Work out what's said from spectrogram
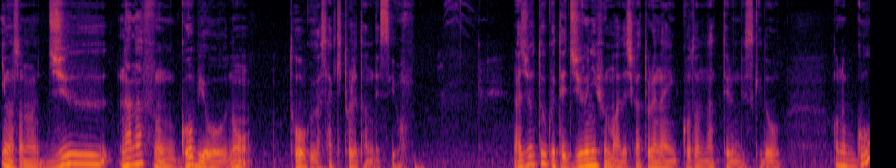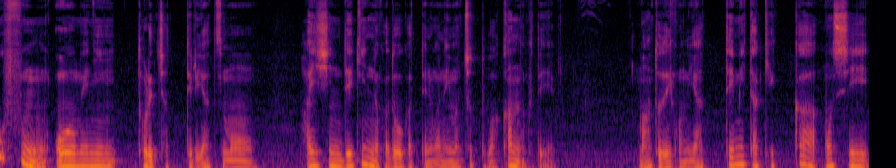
今その17分5秒のトークがさっき撮れたんですよ。ラジオトークって12分までしか撮れないことになってるんですけどこの5分多めに撮れちゃってるやつも配信できんのかどうかっていうのがね今ちょっと分かんなくてまあ後でこのやってみた結果もし、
